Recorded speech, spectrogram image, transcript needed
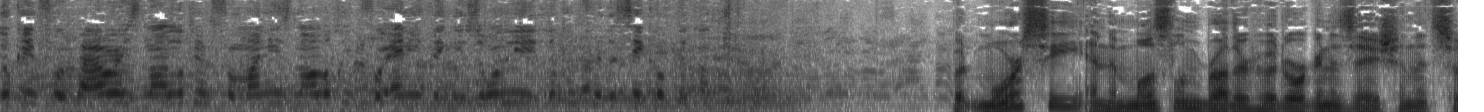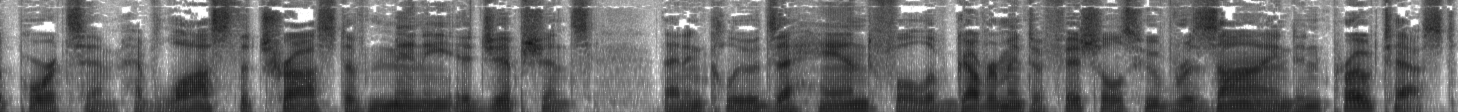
looking for power, he's not looking for money, he's not looking for anything. He's only looking for the sake of the country. But Morsi and the Muslim Brotherhood organization that supports him have lost the trust of many Egyptians. That includes a handful of government officials who've resigned in protest.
